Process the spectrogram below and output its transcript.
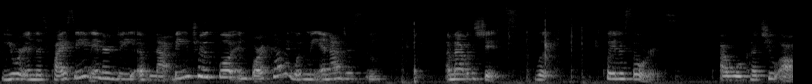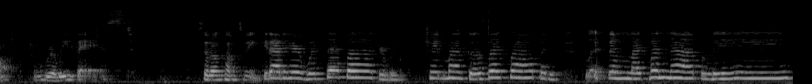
you were in this Piscean energy of not being truthful and forthcoming with me, and I just mm, I'm out with the shits. Look, Queen of Swords. I will cut you off really fast. So don't come to me. Get out of here with that buggery. Treat my girls like property. Collect them like monopoly.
